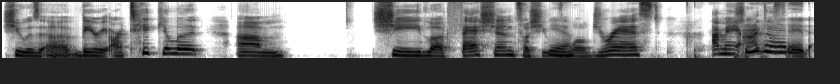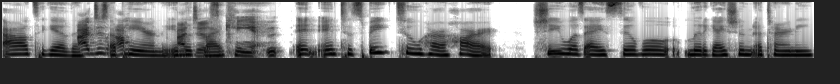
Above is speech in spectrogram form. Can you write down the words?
She was uh, very articulate. Um, she loved fashion, so she was Yeah. well dressed. I mean, she I had just it all together. I just- I'm- apparently it I looked just like can't. and and to speak to her heart, she was a civil litigation attorney.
